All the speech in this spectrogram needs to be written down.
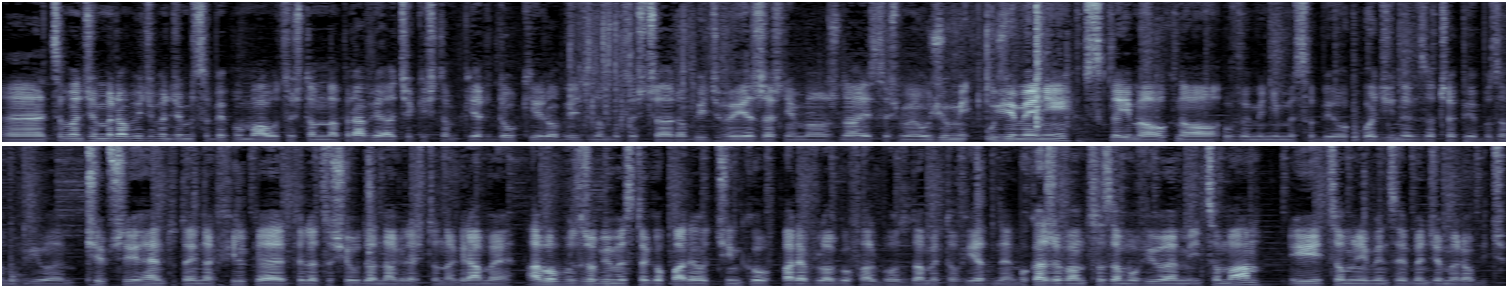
E, Co będziemy robić? Będziemy sobie pomału coś tam naprawiać, jakieś tam pierdółki robić, no bo coś trzeba robić, wyjeżdżać nie można, jesteśmy uziemieni. Skleimy okno, wymienimy sobie okładziny w zaczepie, bo zamówiłem. Dzisiaj przyjechałem tutaj na chwilkę, tyle co się uda nagrać to nagramy. Albo zrobimy z tego parę odcinków, parę vlogów, albo zdamy to w jednym. Pokażę wam co zamówiłem i co mam i co mniej więcej będziemy robić.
